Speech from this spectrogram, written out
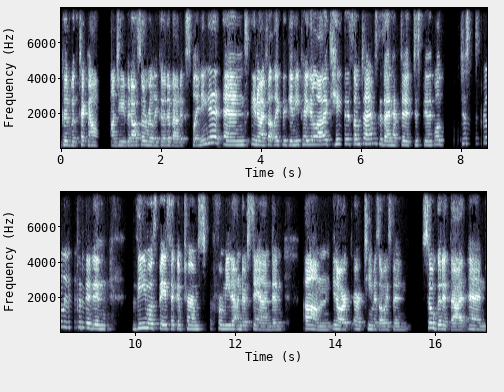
good with technology, but also really good about explaining it. And you know, I felt like the guinea pig in a lot of cases sometimes because I'd have to just be like, well, just really put it in the most basic of terms for me to understand. And um, you know, our our team has always been so good at that, and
